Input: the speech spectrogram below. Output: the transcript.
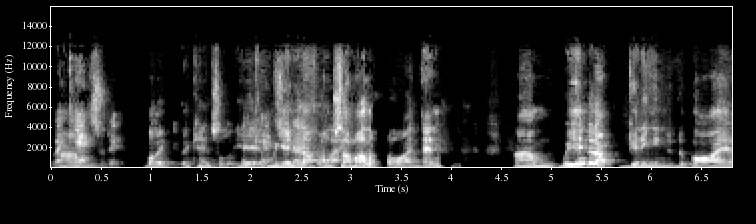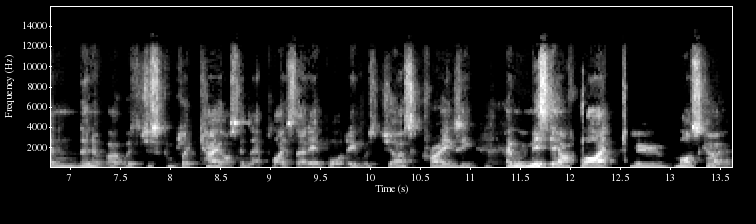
They Um, cancelled it. Well, they, they cancelled it, They yeah, and we ended up on some other flight, and um, we ended up getting into Dubai, and then it, it was just complete chaos in that place, that airport. It was just crazy, and we missed our flight to Moscow,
